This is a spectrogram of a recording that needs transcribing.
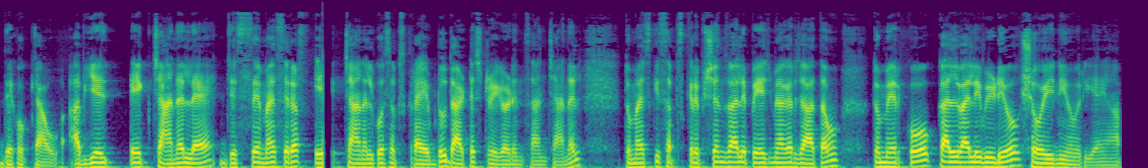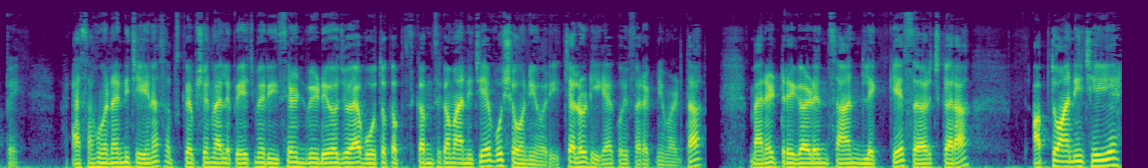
देखो क्या हुआ। अब ये एक चैनल है, जिससे मैं सिर्फ़ एक चैनल को subscribe do that is triggered इंसान चैनल तो मैं इसकी सब्सक्रिप्शन वाले पेज में अगर जाता हूँ तो मेरे को कल वाली वीडियो शो ही नहीं हो रही है यहाँ पे। ऐसा होना नहीं चाहिए ना सब्सक्रिप्शन वाले पेज में रिसेंट वीडियो जो है, वो तो कब, कम से कम आनी चाहिए, वो शो नहीं हो रही। चलो ठीक है, कोई फ़र्क नहीं पड़ता। मैंने ट्रिगर्ड इंसान लिख के सर्च करा। अब तो आनी चाहिए।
